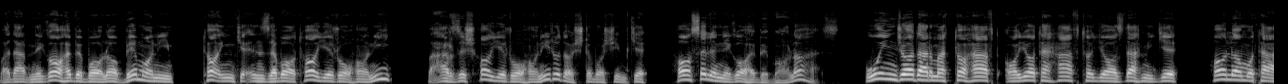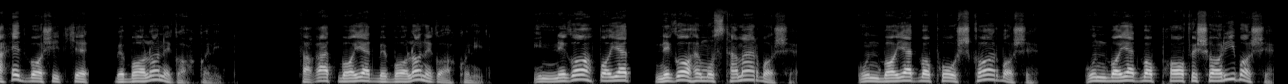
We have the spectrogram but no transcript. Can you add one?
و در نگاه به بالا بمانیم تا اینکه انضباطهای روحانی و ارزشهای روحانی رو داشته باشیم که حاصل نگاه به بالا هست. او اینجا در متا هفت آیات هفت تا یازده میگه حالا متعهد باشید که به بالا نگاه کنید. فقط باید به بالا نگاه کنید. این نگاه باید نگاه مستمر باشه. اون باید با پشتکار باشه. اون باید با پافشاری باشه.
